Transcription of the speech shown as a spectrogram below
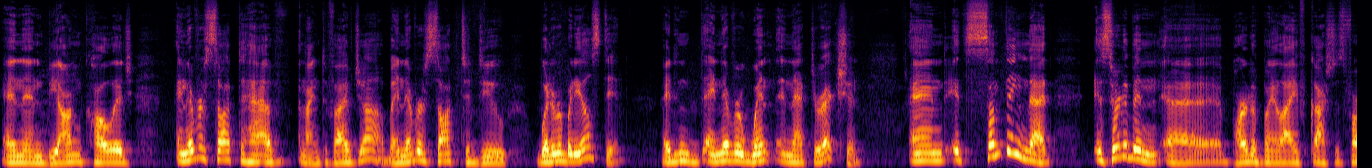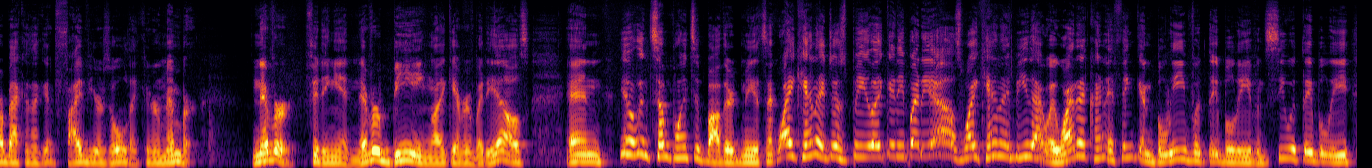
and then beyond college, I never sought to have a nine to five job. I never sought to do what everybody else did. I didn't. I never went in that direction, and it's something that has sort of been uh, part of my life. Gosh, as far back as I get five years old, I can remember never fitting in, never being like everybody else. And you know, in some points it bothered me. It's like, why can't I just be like anybody else? Why can't I be that way? Why do I kind of think and believe what they believe and see what they believe,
